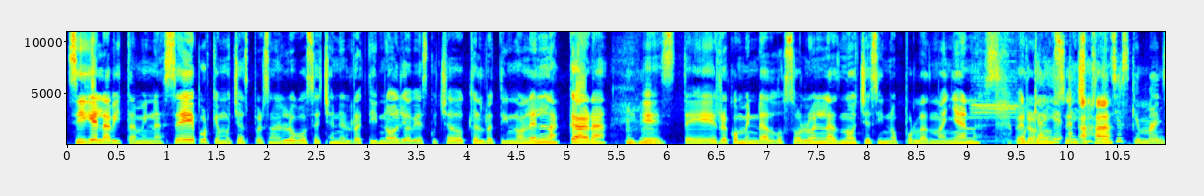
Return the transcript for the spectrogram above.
Sigue la vitamina C, porque muchas personas luego se echan el retinol. Yo había escuchado que el retinol en la cara este, es recomendado solo en las noches y no por las mañanas. Pero Porque no hay, sé. hay Ajá. sustancias que manchan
